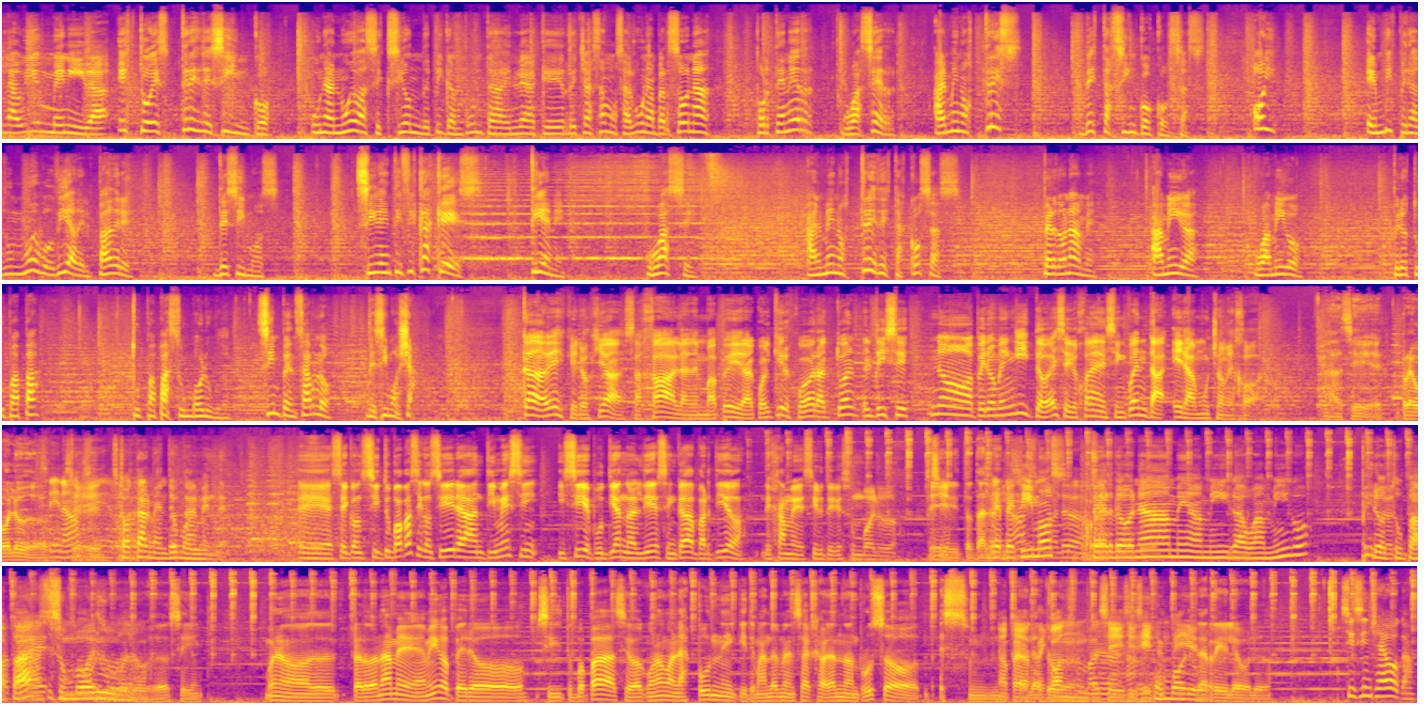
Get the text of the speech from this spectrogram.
la bienvenida. Esto es 3 de 5, una nueva sección de Pica en Punta en la que rechazamos a alguna persona por tener o hacer al menos tres de estas cinco cosas. Hoy, en víspera de un nuevo Día del Padre, decimos, si identificás que es, tiene o hace al menos tres de estas cosas, perdóname, amiga o amigo, pero tu papá, tu papá es un boludo. Sin pensarlo, decimos ya. Cada vez que elogias a Haaland, Mbappé, a cualquier jugador actual, él te dice, no, pero Menguito, ese que juega en el 50, era mucho mejor. Así es, revoludo. Sí, ¿no? Sí, Sí, Totalmente, un boludo. Totalmente. Eh, se con- si tu papá se considera anti-Messi y sigue puteando al 10 en cada partido, déjame decirte que es un boludo. Sí, totalmente. Repetimos, No, es perdóname amiga o amigo, pero tu papá es un boludo. Boludo, sí. Bueno, perdóname, amigo, pero si tu papá se vacunó con la Sputnik y te mandó el mensaje hablando en ruso, es un No, pero recon- Sí, sí, sí. Un boludo. Terrible, boludo. Sí, hincha de boca.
